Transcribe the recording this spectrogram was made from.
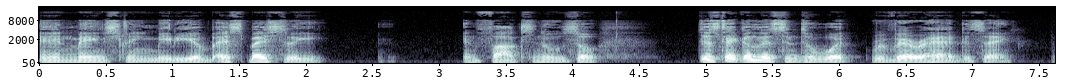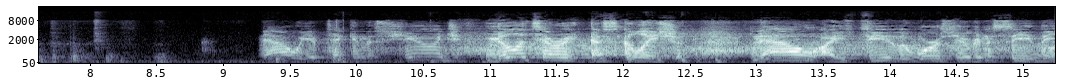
in mainstream media, especially in Fox News. So just take a listen to what Rivera had to say. Now we have taken this huge military escalation. Now I fear the worst. You're going to see the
